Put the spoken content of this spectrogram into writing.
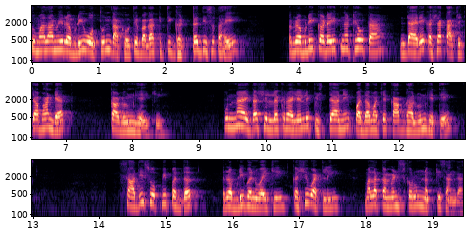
तुम्हाला मी रबडी ओतून दाखवते बघा किती घट्ट दिसत आहे. रबडी कढईत न ठेवता डायरेक्ट अशा काचेच्या भांड्यात काढून घ्यायची. पुन्हा एकदा शिल्लक राहिलेले पिस्ते आणि बदामाचे काप घालून घेते. साधी सोपी पद्धत रबडी बनवायची कशी वाटली मला कमेंट्स करून नक्की सांगा.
